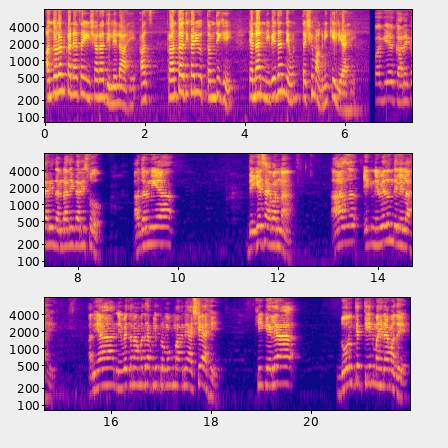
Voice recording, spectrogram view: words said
आंदोलन करण्याचा इशारा दिलेला आहे. आज प्रांत अधिकारी उत्तम दिघे यांना निवेदन देऊन तशी मागणी केली आहे. विभागीय कार्यकारी दंडाधिकारी सो आदरणीय दिघे साहेबांना आज एक निवेदन दिलेलं आहे. आणि या निवेदनामध्ये आपली प्रमुख मागणी अशी आहे की गेल्या दोन ते तीन महिन्यामध्ये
